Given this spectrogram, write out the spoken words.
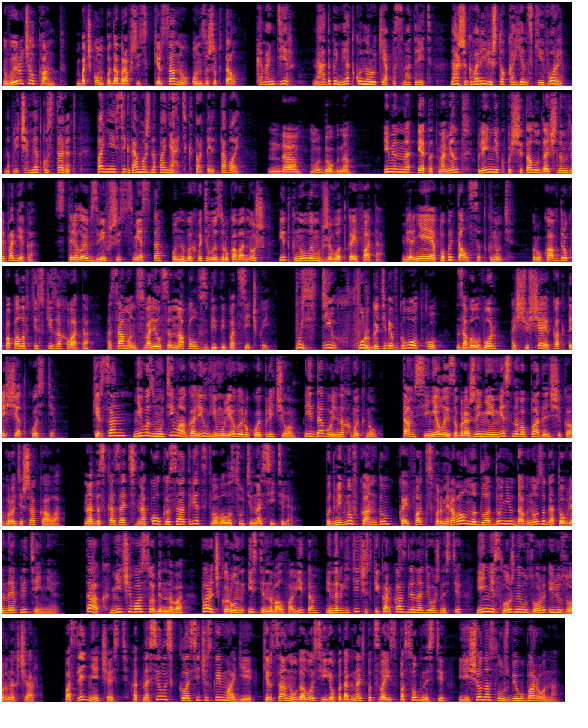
Выручил Кант. Бочком подобравшись к Кирсану, он зашептал. «Командир, надо бы метку на руке посмотреть. Наши говорили, что каенские воры на плече метку ставят. По ней всегда можно понять, кто перед тобой». «Да, удобно». Именно этот момент пленник посчитал удачным для побега. Стрелой взвившись с места, он выхватил из рукава нож и ткнул им в живот Кайфата. Вернее, попытался ткнуть. Рука вдруг попала в тиски захвата, а сам он свалился на пол, сбитый подсечкой. «Пусти, фурга, тебе в глотку!» — завыл вор, ощущая, как трещат кости. Кирсан невозмутимо оголил ему левой рукой плечо и довольно хмыкнул. Там синело изображение местного падальщика, вроде шакала. Надо сказать, наколка соответствовала сути носителя. Подмигнув Канду, Кайфат сформировал над ладонью давно заготовленное плетение. Так, ничего особенного. Парочка рун истинного алфавита, энергетический каркас для надежности и несложный узор иллюзорных чар. Последняя часть относилась к классической магии. Кирсану удалось ее подогнать под свои способности еще на службе у барона.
